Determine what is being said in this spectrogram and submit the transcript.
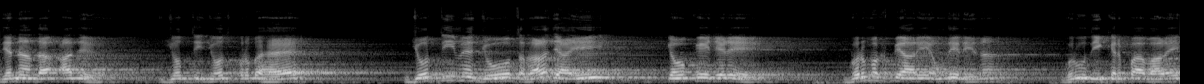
ਜਿਨ੍ਹਾਂ ਦਾ ਅੱਜ ਜੋਤੀ ਜੋਤ ਪੁਰਬ ਹੈ। ਜੋਤੀ ਮੈਂ ਜੋਤ ਰਲ ਜਾਏ, ਕਿਉਂਕਿ ਜਿਹੜੇ ਗੁਰਮੁਖ ਪਿਆਰੇ ਆਉਂਦੇ ਨੇ ਨਾ ਗੁਰੂ ਦੀ ਕਿਰਪਾ ਵਾਲੇ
